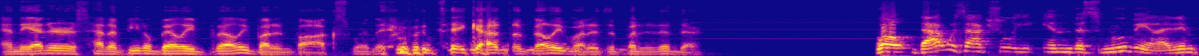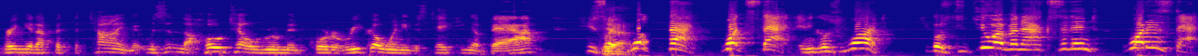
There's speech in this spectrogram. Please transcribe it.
and the editors had a Beetle Bailey belly button box where they would take out the belly buttons and put it in there. Well, that was actually in this movie, and I didn't bring it up at the time. It was in the hotel room in Puerto Rico when he was taking a bath. She's like, Yeah. "What's that? What's that?" And he goes, "What?" She goes, "Did you have an accident? What is that?"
